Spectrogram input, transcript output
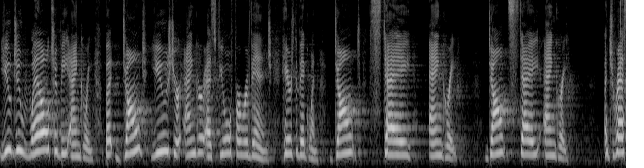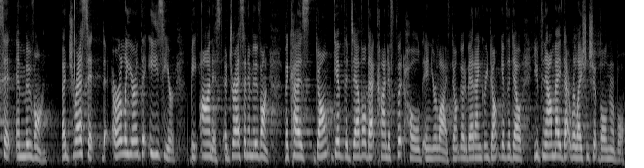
You do well to be angry, but don't use your anger as fuel for revenge. Here's the big one don't stay angry. Don't stay angry. Address it and move on. Address it. The earlier, the easier. Be honest, address it, and move on. Because don't give the devil that kind of foothold in your life. Don't go to bed angry. Don't give the devil. You've now made that relationship vulnerable.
